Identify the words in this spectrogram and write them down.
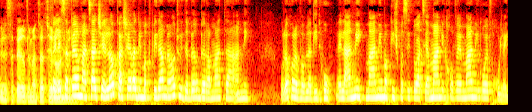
ולספר את זה מהצד שלו. ולספר מהצד שלו, כאשר אני מקפידה מאוד שהוא ידבר ברמת האני. הוא לא יכול לבוא ולהגיד הוא, אלא אני, מה אני מרגיש בסיטואציה, מה אני חווה, מה אני רואה וכולי.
